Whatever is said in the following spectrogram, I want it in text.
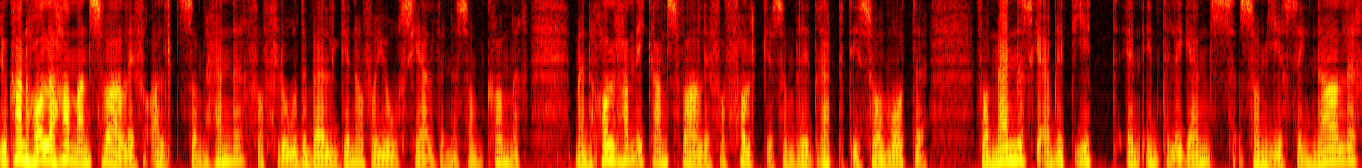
Du kan holde ham ansvarlig for alt som hender, for flodebølgene og for jordskjelvene som kommer, men hold ham ikke ansvarlig for folket som blir drept i så måte, for mennesket er blitt gitt en intelligens som gir signaler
